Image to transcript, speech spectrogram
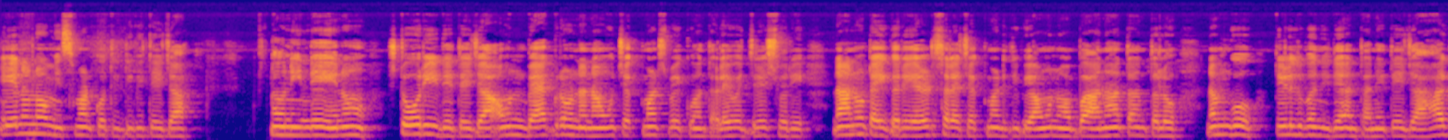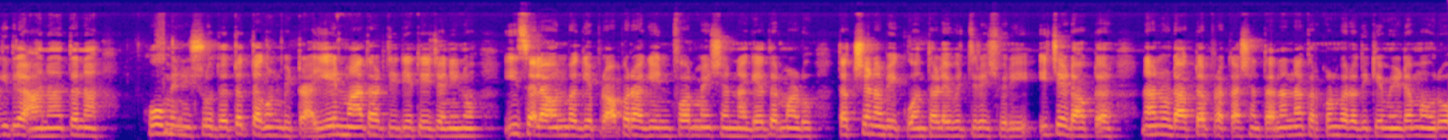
ಏನನ್ನೋ ಮಿಸ್ ಮಾಡ್ಕೋತಿದ್ದೀವಿ ತೇಜ. ಅವನ ಹಿಂದೆ ಏನೋ ಸ್ಟೋರಿ ಇದೆ ತೇಜ. ಅವನ ಬ್ಯಾಕ್ಗ್ರೌಂಡನ್ನ ನಾವು ಚೆಕ್ ಮಾಡಿಸ್ಬೇಕು ಅಂತಾಳೆ ವಜ್ರೇಶ್ವರಿ. ನಾನು ಟೈಗರ್ ಎರಡು ಸಲ ಚೆಕ್ ಮಾಡಿದ್ದೀವಿ. ಅವನು ಒಬ್ಬ ಅನಾಥ ಅಂತಲೋ ನಮಗೂ ತಿಳಿದು ಬಂದಿದೆ ಅಂತಾನೆ ತೇಜ. ಹಾಗಿದ್ರೆ ಅನಾಥನ ಹೋಮ್ ಮಿನಿಸ್ಟ್ರು ದತ್ತಕ್ಕೆ ತಗೊಂಡ್ಬಿಟ್ರಾ. ಏನು ಮಾತಾಡ್ತಿದ್ಯಾ ತೇಜ ನೀನು? ಈ ಸಲ ಅವನ ಬಗ್ಗೆ ಪ್ರಾಪರಾಗಿ ಇನ್ಫಾರ್ಮೇಷನ್ನ ಗ್ಯಾದರ್ ಮಾಡು. ತಕ್ಷಣ ಬೇಕು ಅಂತಾಳೆ ವಜ್ರೇಶ್ವರಿ. ಈಚೆ ಡಾಕ್ಟರ್ ನಾನು ಡಾಕ್ಟರ್ ಪ್ರಕಾಶ್ ಅಂತ. ನನ್ನ ಕರ್ಕೊಂಡು ಬರೋದಕ್ಕೆ ಮೇಡಮ್ ಅವರು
